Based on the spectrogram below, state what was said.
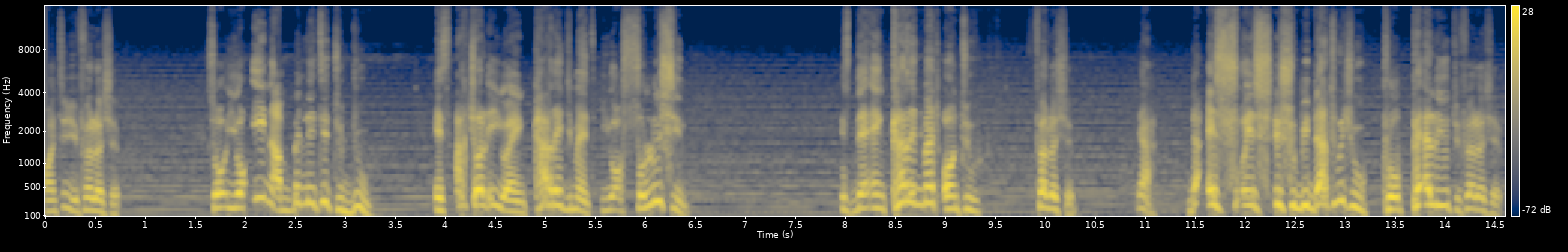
until you fellowship. So your inability to do is actually your encouragement, your solution. It's the encouragement onto fellowship. Yeah. That is, it should be that which will propel you to fellowship.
